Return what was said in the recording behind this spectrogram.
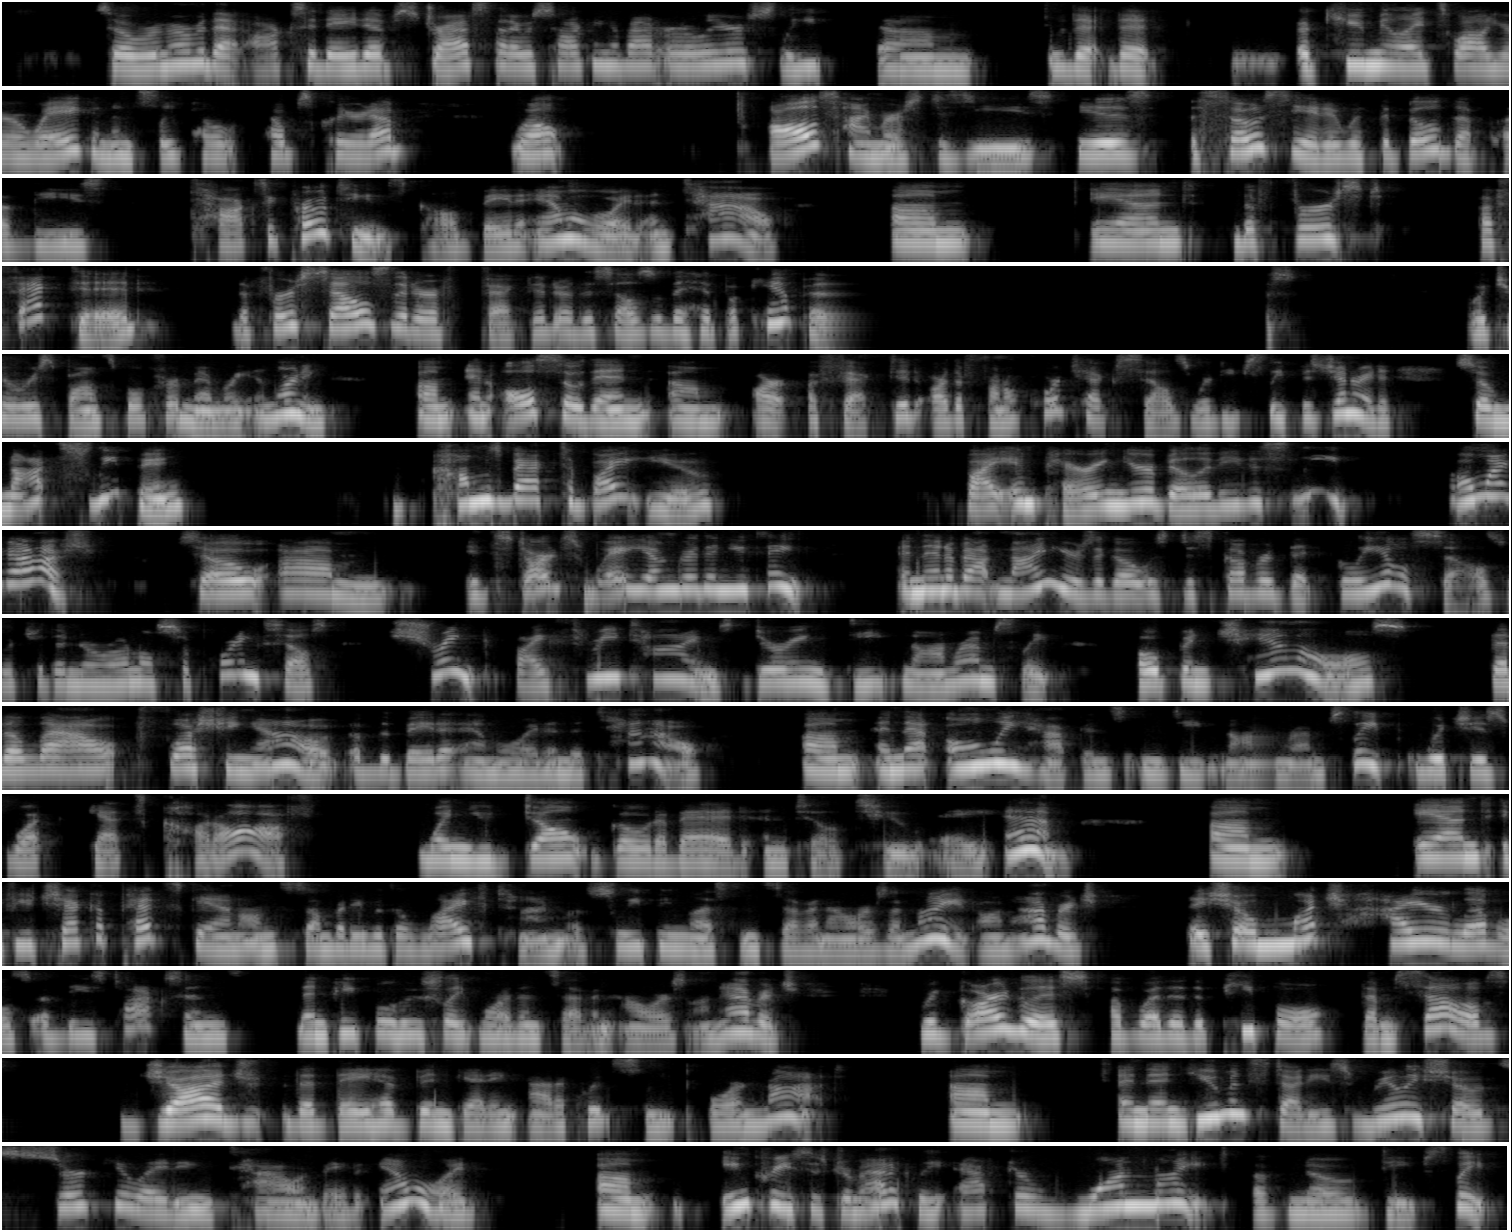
So remember that oxidative stress that I was talking about earlier, sleep um, that that accumulates while you're awake, and then sleep help, helps clear it up. Well, Alzheimer's disease is associated with the buildup of these toxic proteins called beta amyloid and tau. Um, and the first affected, the first cells that are affected are the cells of the hippocampus, which are responsible for memory and learning. Um, and also then um, are affected are the frontal cortex cells where deep sleep is generated. So not sleeping comes back to bite you by impairing your ability to sleep. Oh my gosh. So um, it starts way younger than you think. And then about nine years ago, it was discovered that glial cells, which are the neuronal supporting cells, shrink by three times during deep non REM sleep, open channels that allow flushing out of the beta amyloid and the tau. Um, and that only happens in deep non REM sleep, which is what gets cut off when you don't go to bed until 2 a.m. Um, and if you check a PET scan on somebody with a lifetime of sleeping less than seven hours a night on average, they show much higher levels of these toxins than people who sleep more than seven hours on average, regardless of whether the people themselves judge that they have been getting adequate sleep or not. Um, and then human studies really showed circulating tau and beta amyloid um, increases dramatically after one night of no deep sleep.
